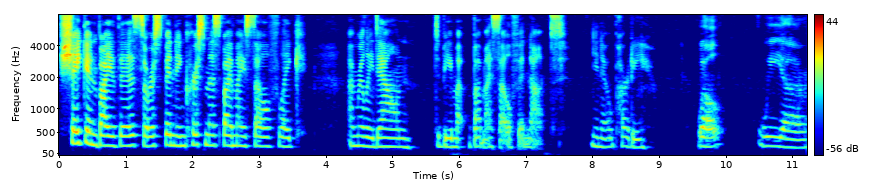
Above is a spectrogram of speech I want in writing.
shaken by this or spending Christmas by myself. Like, I'm really down to be m- by myself and not, you know, party. Well, we uh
